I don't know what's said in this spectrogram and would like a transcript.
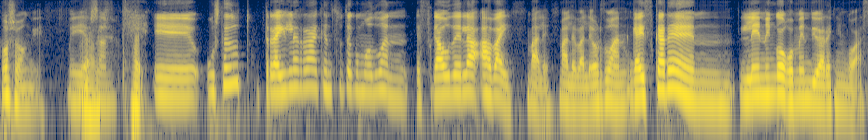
Oso ongi. Egia Bai, esan. E, uste dut trailerrak entzuteko moduan ez gaudela, ah bai, bale, bale, bale, orduan, gaizkaren lehenengo gomendioarekin goaz.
